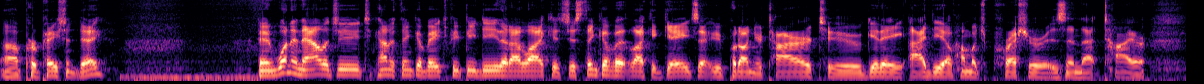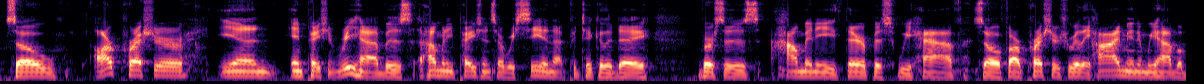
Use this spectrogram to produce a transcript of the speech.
uh, per patient day. And one analogy to kind of think of HPPD that I like is just think of it like a gauge that you put on your tire to get a idea of how much pressure is in that tire. So our pressure in inpatient rehab is how many patients are we seeing that particular day versus how many therapists we have. So if our pressure is really high, meaning we have a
